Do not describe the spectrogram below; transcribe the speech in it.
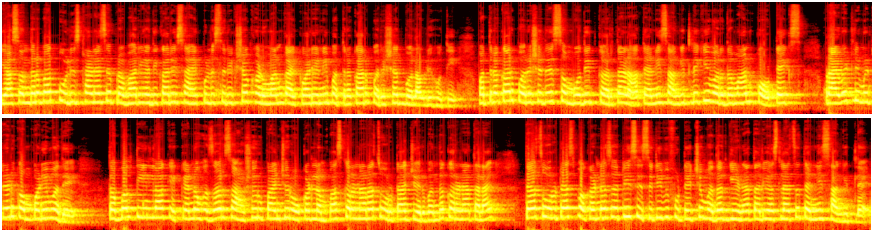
या संदर्भात पोलीस ठाण्याचे प्रभारी अधिकारी सहाय्यक पोलीस निरीक्षक हनुमान गायकवाड यांनी पत्रकार परिषद बोलावली होती. पत्रकार परिषदेत संबोधित करताना त्यांनी सांगितले की वर्धमान कोटेक्स प्रायव्हेट लिमिटेड कंपनीमध्ये तब्बल तीन लाख एक्क्याण्णव हजार सहाशे रुपयांची रोकड लंपास करणारा चोरटा जेरबंद करण्यात आलाय. त्या चोरट्यास पकडण्यासाठी सीसीटीव्ही फुटेजची मदत घेण्यात आली असल्याचं त्यांनी सांगितलंय.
